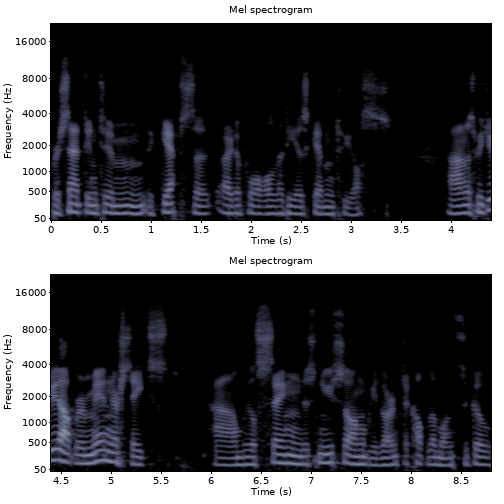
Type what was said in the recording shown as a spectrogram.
presenting to Him the gifts out of all that He has given to us. And as we do that, remain in our seats and we'll sing this new song we learnt a couple of months ago.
